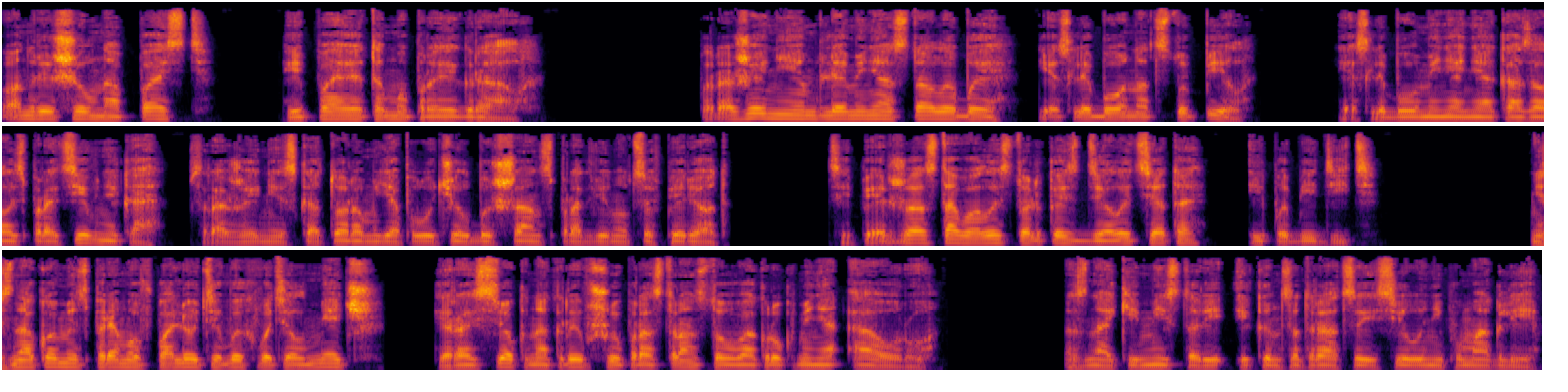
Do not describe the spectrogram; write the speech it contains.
Он решил напасть и поэтому проиграл. Поражением для меня стало бы, если бы он отступил, если бы у меня не оказалось противника, в сражении с которым я получил бы шанс продвинуться вперед. Теперь же оставалось только сделать это и победить. Незнакомец прямо в полете выхватил меч и рассек накрывшую пространство вокруг меня ауру. Знаки мистери и концентрации силы не помогли.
